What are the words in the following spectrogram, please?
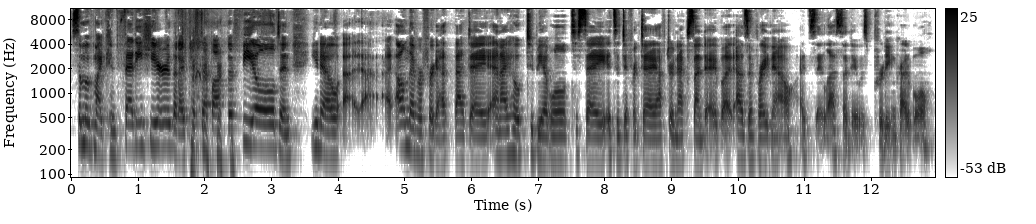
some of my confetti here that I picked up off the field and, you know, uh, I'll never forget that day. And I hope to be able to say it's a different day after next Sunday. But as of right now, I'd say last Sunday was pretty incredible.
